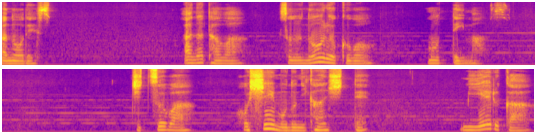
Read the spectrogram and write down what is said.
可能です。あなたはその能力を持っています。実は欲しいものに関して見えるか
